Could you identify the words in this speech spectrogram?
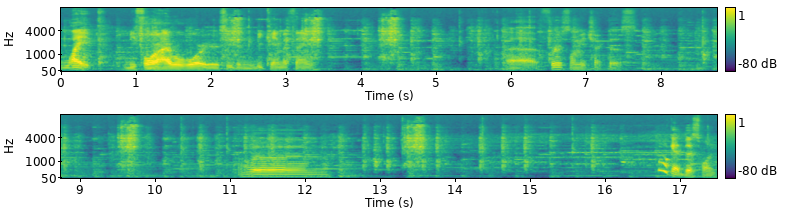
like before Hyrule Warriors even became a thing. Uh, first, let me check this. Um, we'll get this one.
